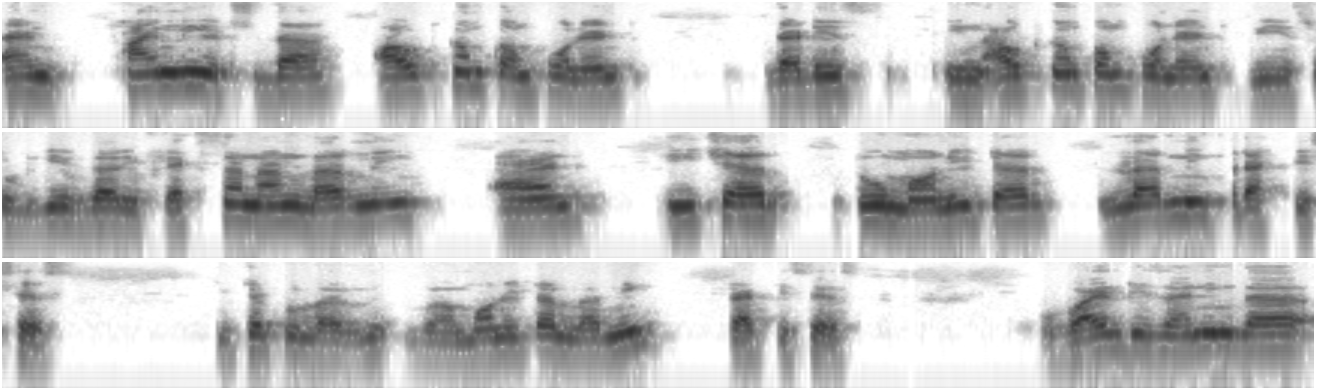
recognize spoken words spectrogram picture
And finally, it's the outcome component. That is, in outcome component, we should give the reflection on learning and teacher to monitor learning practices. Teacher to learn, uh, monitor learning practices. While designing the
